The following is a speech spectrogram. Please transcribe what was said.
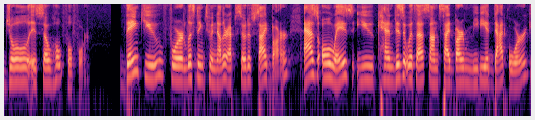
Joel is so hopeful for. Thank you for listening to another episode of Sidebar. As always, you can visit with us on sidebarmedia.org.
